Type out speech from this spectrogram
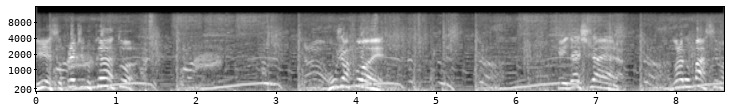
Isso, prende no canto. Um já foi. Quem desce já era. Agora o máximo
